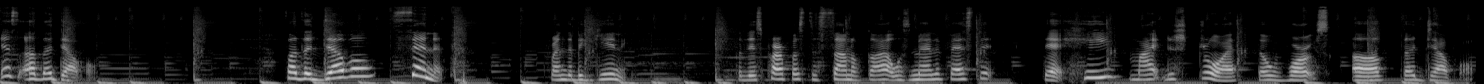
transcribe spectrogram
is of the devil. For the devil sinneth from the beginning. For this purpose the Son of God was manifested that he might destroy the works of the devil.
